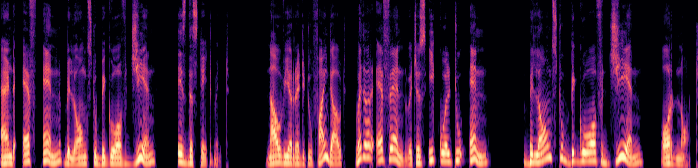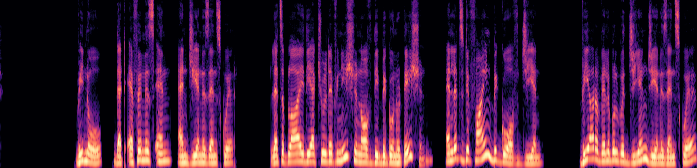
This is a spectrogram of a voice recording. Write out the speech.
and fn belongs to big O of gn is the statement. Now we are ready to find out whether fn which is equal to n belongs to big O of gn or not. We know that fn is n and gn is n square. Let's apply the actual definition of the big O notation and let's define big O of gn. We are available with gn, gn is n square.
